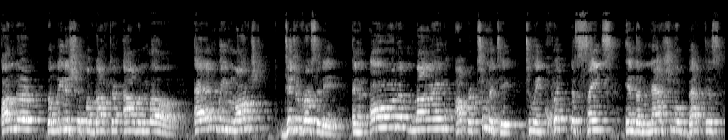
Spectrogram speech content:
under the leadership of Dr. Alvin Love, and we launched Digiversity, an online opportunity to equip the saints in the National Baptist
